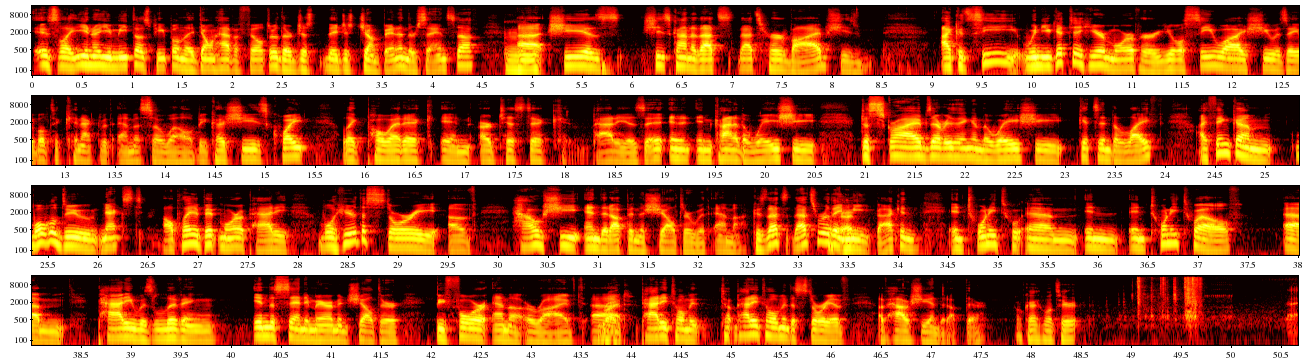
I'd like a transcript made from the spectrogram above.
is like you know you meet those people and they don't have a filter they're just they just jump in and they're saying stuff uh she is she's kind of that's that's her vibe she's I could see when you get to hear more of her, you will see why she was able to connect with Emma so well because she's quite like poetic and artistic. Patty is in, in, in kind of the way she describes everything and the way she gets into life. I think um, what we'll do next, I'll play a bit more of Patty. We'll hear the story of how she ended up in the shelter with Emma because that's that's where they meet back in in twenty tw- um, in in twenty twelve um, Patty was living in the Sandy Merriman shelter before Emma arrived. Uh, Right. Patty told me. T- Patty told me the story of of how she ended up there. Okay, let's hear it.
